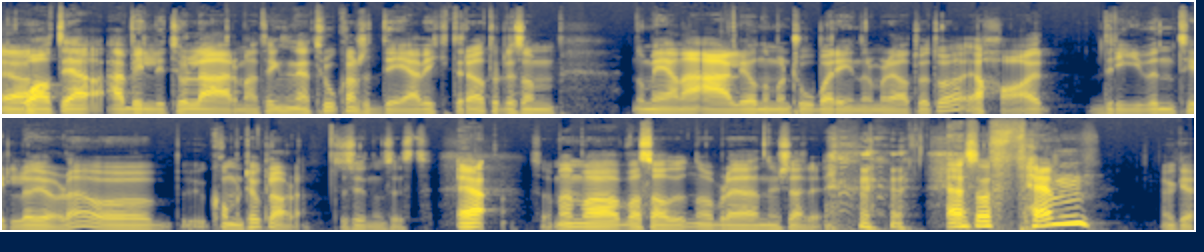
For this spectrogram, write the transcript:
Ja. og at jeg er villig til å lære meg ting. Men jeg tror kanskje det er viktigere, at du liksom nummer én er ærlig, og nummer to bare innrømmer det at vet du hva, jeg har driven til å gjøre det, og kommer til å klare det, til syvende og sist. Ja. Så, men hva, hva sa du? Nå ble jeg nysgjerrig. Jeg sa fem. ok.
